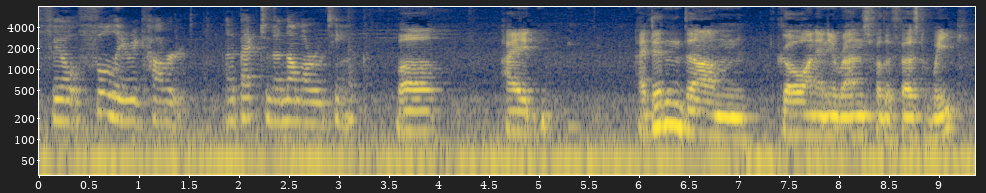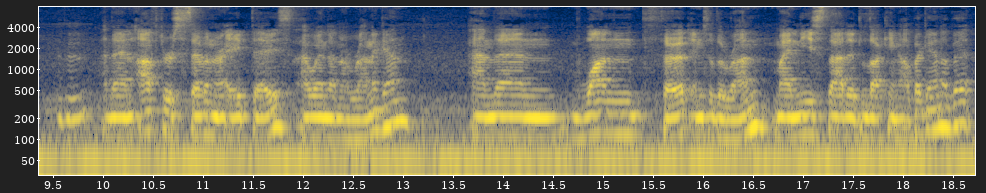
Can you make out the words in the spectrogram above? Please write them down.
feel fully recovered and back to the normal routine? Well, I I didn't um, go on any runs for the first week, and then after seven or eight days, I went on a run again, and then one third into the run, my knee started locking up again a bit,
